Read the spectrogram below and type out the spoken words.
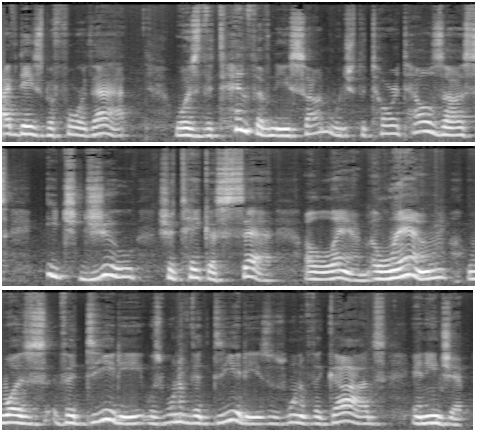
Five days before that was the 10th of Nisan, which the Torah tells us each Jew should take a seh, a lamb. A lamb was the deity, was one of the deities, was one of the gods in Egypt.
